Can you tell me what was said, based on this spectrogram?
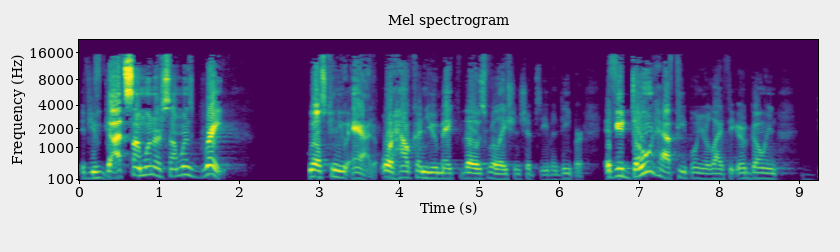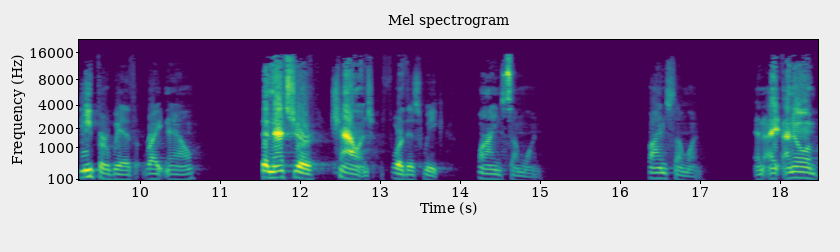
If you've got someone or someone's great, who else can you add? Or how can you make those relationships even deeper? If you don't have people in your life that you're going deeper with right now, then that's your challenge for this week. Find someone. Find someone. And I, I know I'm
